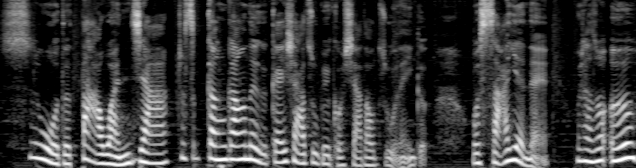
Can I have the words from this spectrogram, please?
是我的大玩家，就是刚刚那个该下注被给我下到注的那一个，我傻眼哎！我想说，嗯，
